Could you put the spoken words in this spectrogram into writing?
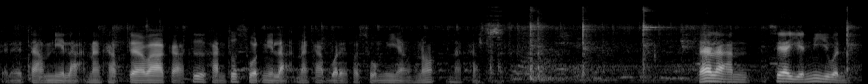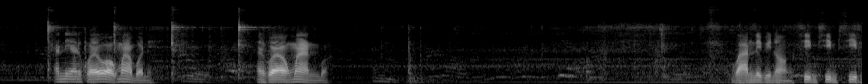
ก็ได้ตามนี่แหละนะครับ แต่ว่าก็คือขันทุสดนี่แหละนะครับบ่ได้ผสมอีหยังเนาะนะครับแต่ละอันแช่เย็นมีอยู่บ่นอันนี้อันข่อยออกมาบ่นี่อันข่อยอออกมาอันบ่หวานเลยพี่น้องซิมซิมซิม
